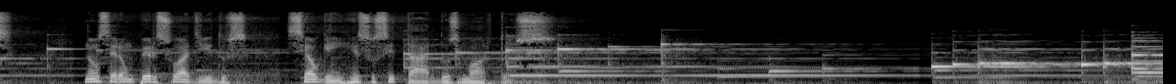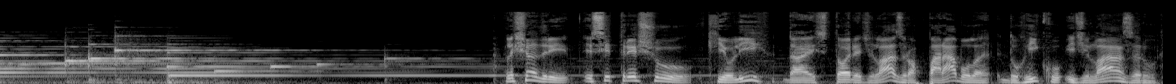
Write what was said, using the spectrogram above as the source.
não serão persuadidos se alguém ressuscitar dos mortos. Alexandre, esse trecho que eu li da história de Lázaro, a parábola do rico e de Lázaro,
